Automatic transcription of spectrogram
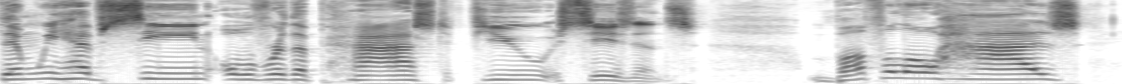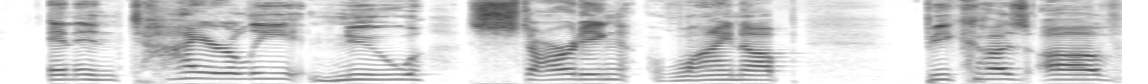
than we have seen over the past few seasons. Buffalo has an entirely new starting lineup because of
